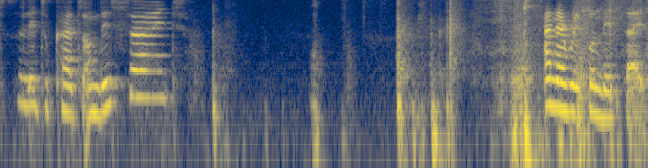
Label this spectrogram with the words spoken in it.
Just a little cut on this side and I rip on this side.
